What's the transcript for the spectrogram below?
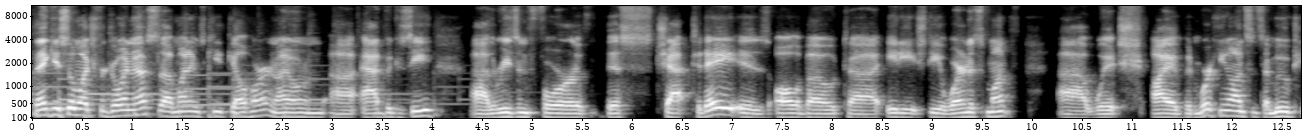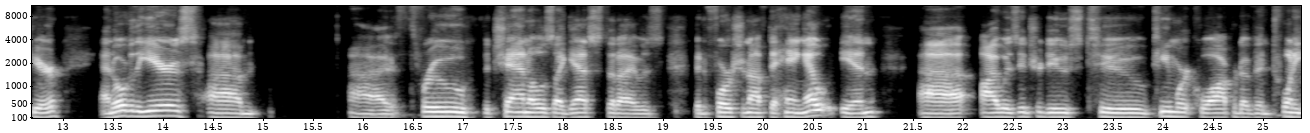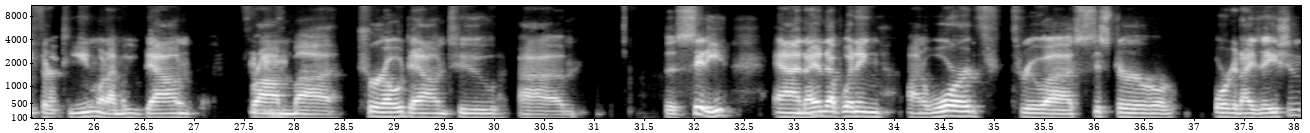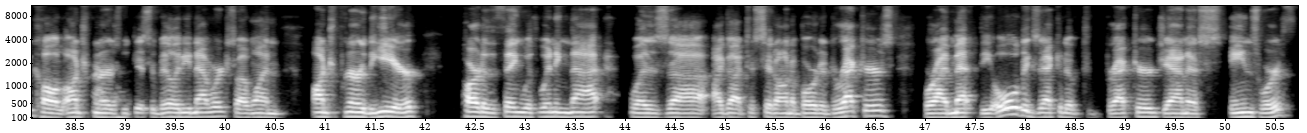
Thank you so much for joining us. Uh, my name is Keith Gelhorn, and I own uh, ADDvocacy. Uh, the reason for this chat today is all about uh, ADHD Awareness Month, uh, which I have been working on since I moved here. And over the years, um, uh, through the channels, I guess that I was been fortunate enough to hang out in, I was introduced to Teamwork Cooperative in 2013 when I moved down from Truro down to um, the city, and I ended up winning an award th- through a sister organization called Entrepreneurs with Disability Network. So I won Entrepreneur of the Year. Part of the thing with winning that was uh, I got to sit on a board of directors where I met the old executive director, Janice Ainsworth.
